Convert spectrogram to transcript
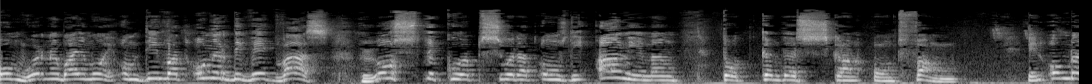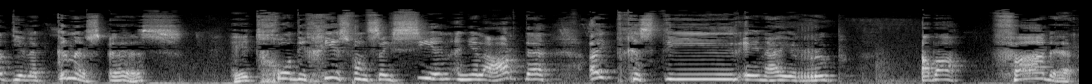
om hoor nou baie mooi om die wat onder die wet was los te koop sodat ons die aanneming tot kinders kan ontvang en omdat julle kinders is het God die gees van sy seun in julle harte uitgestuur en hy roep Abba Vader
